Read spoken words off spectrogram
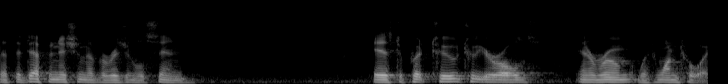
that the definition of original sin is to put two two year olds in a room with one toy.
